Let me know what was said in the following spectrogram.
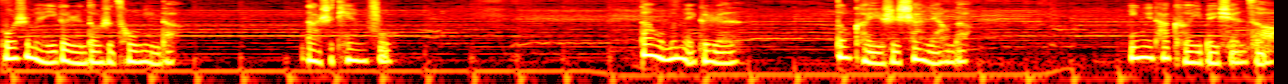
不是每一个人都是聪明的，那是天赋。我们每个人。都可以是善良的，因为它可以被选择。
